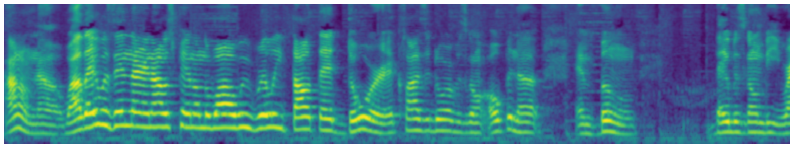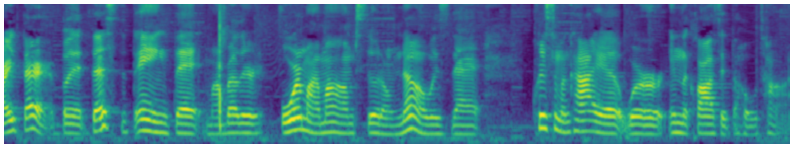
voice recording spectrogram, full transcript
I don't know. While they was in there and I was pinned on the wall, we really thought that door, that closet door was to open up and boom, they was to be right there. But that's the thing that my brother or my mom still don't know is that Chris and Micaiah were in the closet the whole time.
